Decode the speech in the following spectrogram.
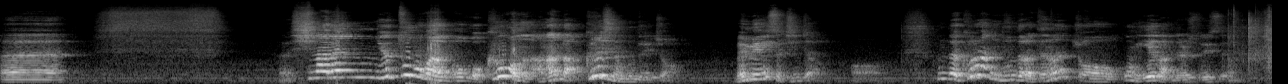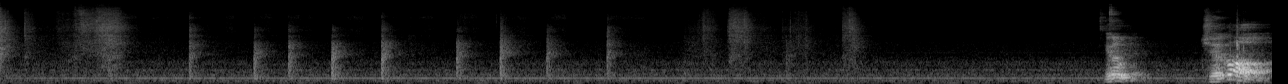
어, 신화면 유튜브만 보고 그거는 안 한다 그러시는 분들 있죠. 몇 명 있어 진짜. 어. 근데 그런 분들한테는 조금 이해가 안 될 수도 있어요. 여러분, 제가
